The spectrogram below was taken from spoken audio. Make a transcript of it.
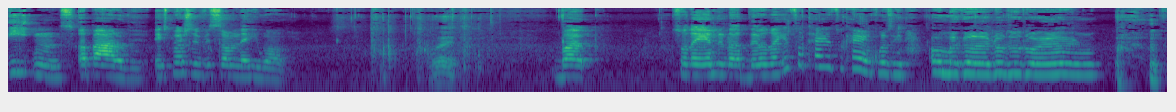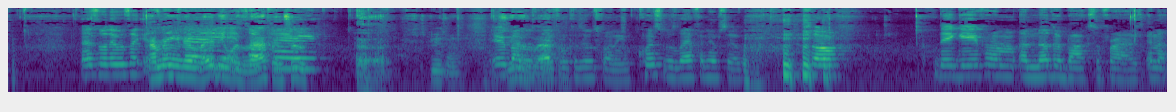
eatings up out of it, especially if it's something that he won't. But so they ended up. They were like, "It's okay, it's okay." And Quincy, "Oh my god, don't do that." and so they was like, I mean, "It's the lady was laughing, okay." too. Excuse me. Everybody She was laughing because it was funny. Quince was laughing himself. so they gave him another box of fries, and uh,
